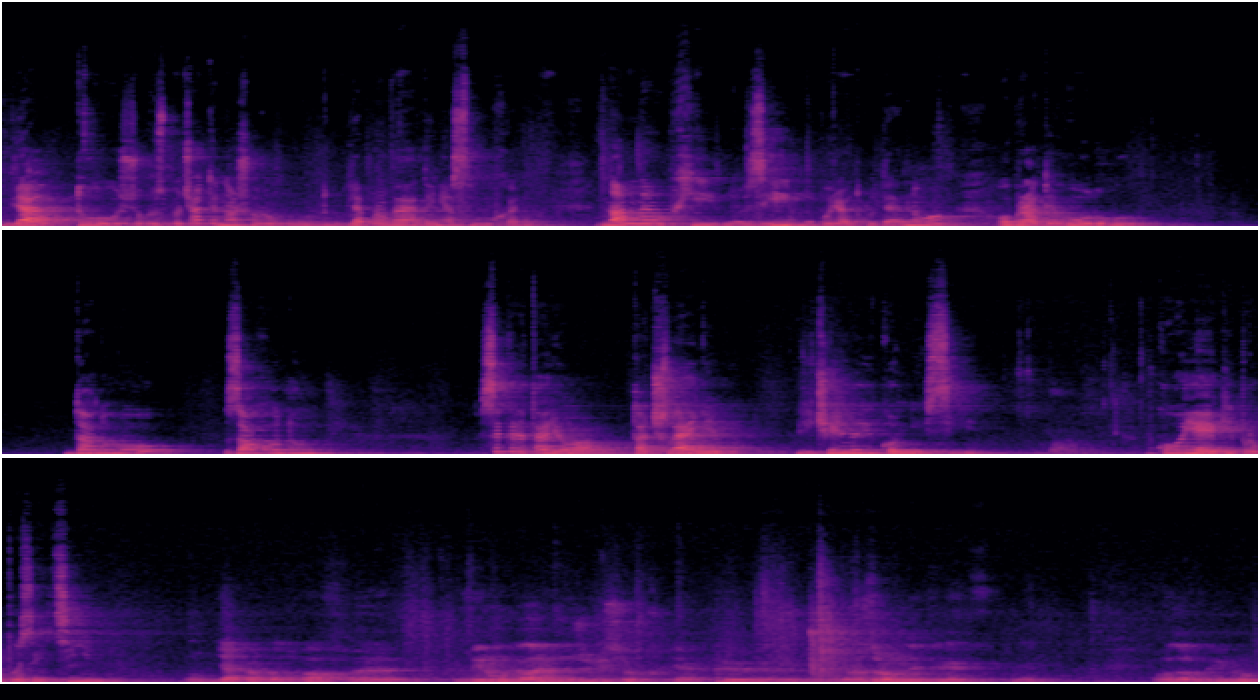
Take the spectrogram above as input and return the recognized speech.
для того, щоб розпочати нашу роботу, для проведення слухань, нам необхідно згідно порядку денного обрати голову даного заходу, секретаря та членів лічильної комісії. В кого є які пропозиції? Я пропонував е, Віру Миколаївну Жемісюк як е, розробник, як, як головний груп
